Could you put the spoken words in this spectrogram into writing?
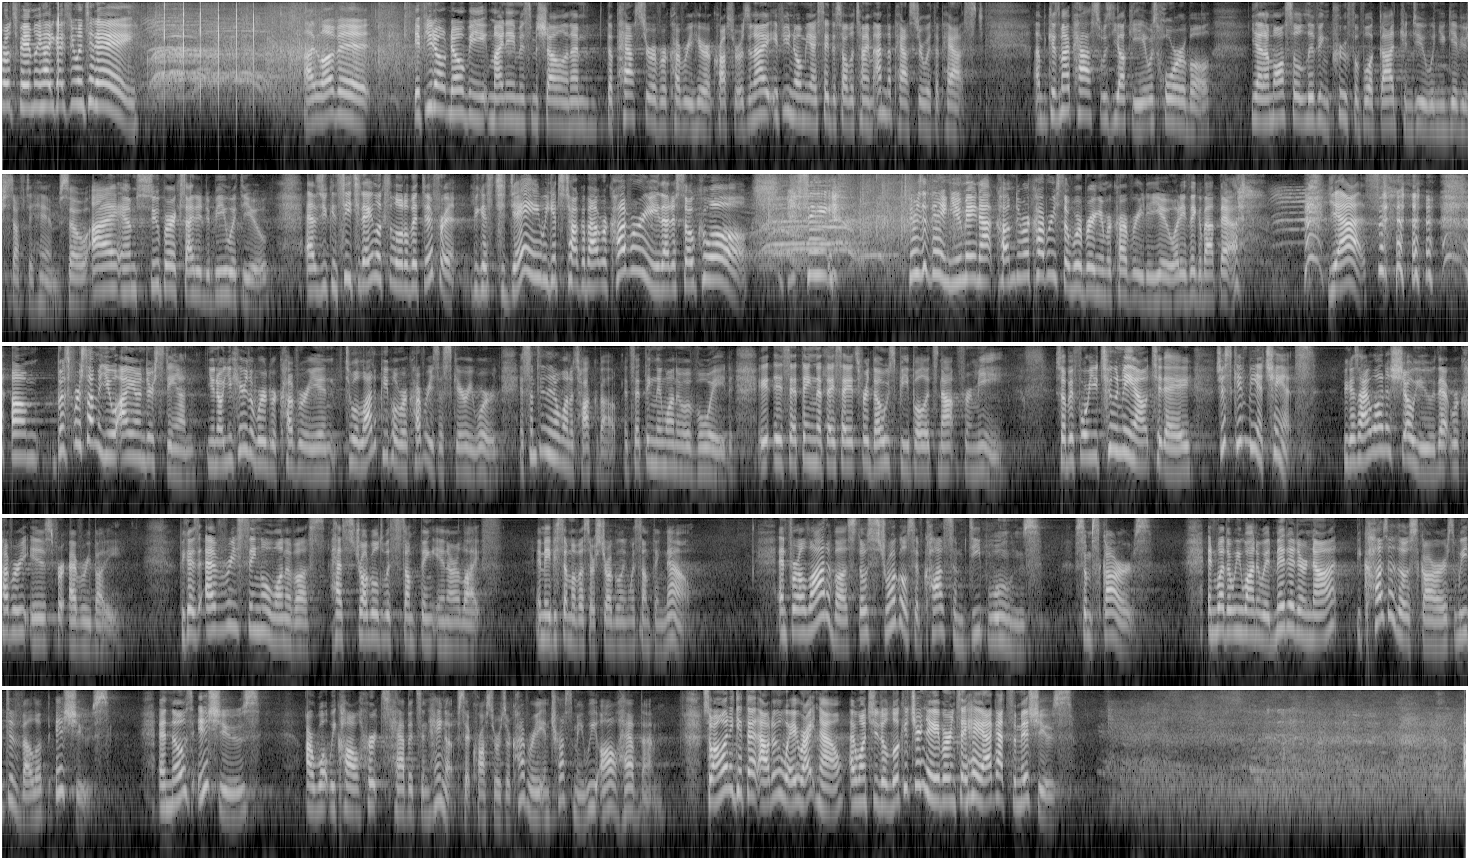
Crossroads family, how you guys doing today? I love it. If you don't know me, my name is Michelle, and I'm the pastor of recovery here at Crossroads. And I, if you know me, I say this all the time I'm the pastor with a past. Um, because my past was yucky, it was horrible. Yet I'm also living proof of what God can do when you give your stuff to Him. So I am super excited to be with you. As you can see, today looks a little bit different because today we get to talk about recovery. That is so cool. see, Here's the thing you may not come to recovery, so we're bringing recovery to you. What do you think about that? yes. um, but for some of you, I understand. You know, you hear the word recovery, and to a lot of people, recovery is a scary word. It's something they don't want to talk about, it's that thing they want to avoid. It, it's that thing that they say it's for those people, it's not for me. So before you tune me out today, just give me a chance because I want to show you that recovery is for everybody. Because every single one of us has struggled with something in our life. And maybe some of us are struggling with something now. And for a lot of us, those struggles have caused some deep wounds, some scars. And whether we want to admit it or not, because of those scars, we develop issues. And those issues are what we call hurts, habits, and hangups at Crossroads Recovery. And trust me, we all have them. So I want to get that out of the way right now. I want you to look at your neighbor and say, hey, I got some issues.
